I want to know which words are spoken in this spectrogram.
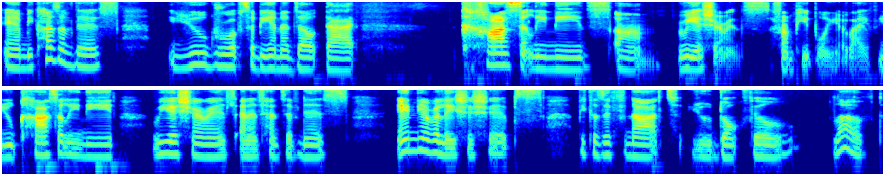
And because of this, you grew up to be an adult that constantly needs um, reassurance from people in your life. You constantly need reassurance and attentiveness in your relationships because if not, you don't feel loved.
